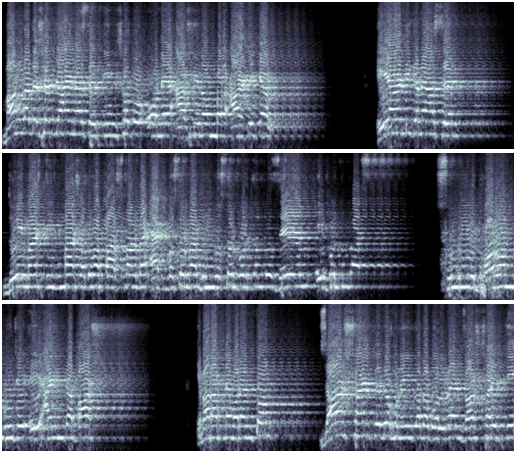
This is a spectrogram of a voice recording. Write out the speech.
বাংলাদেশের যে আইন আছে তিনশত আশি নম্বর আর্টিকেল এই আর্টিকেলে আছে দুই মাস, তিন মাস অথবা পাঁচ মাস বা এক বছর বা দুই বছর পর্যন্ত জেল, এই পর্যন্ত চুরির ধরন বুঝে এই আইনটা পাস। এবার আপনি বলেন তো, জাজ সাহেবকে যখন এই কথা বলবেন, জাজ সাহেব কি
